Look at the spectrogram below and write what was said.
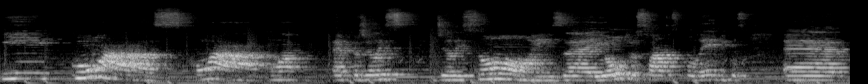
E com, as, com, a, com a época de, de eleições é, e outros fatos polêmicos, é,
